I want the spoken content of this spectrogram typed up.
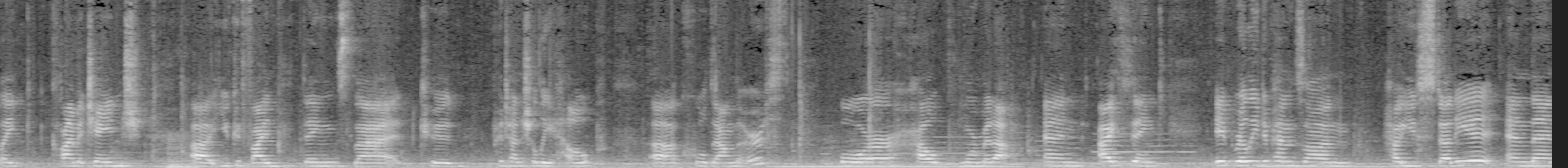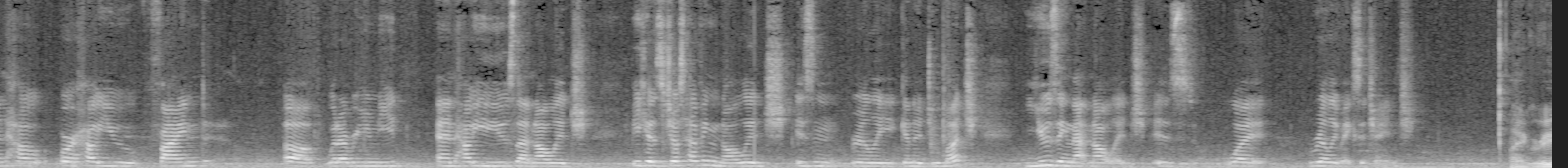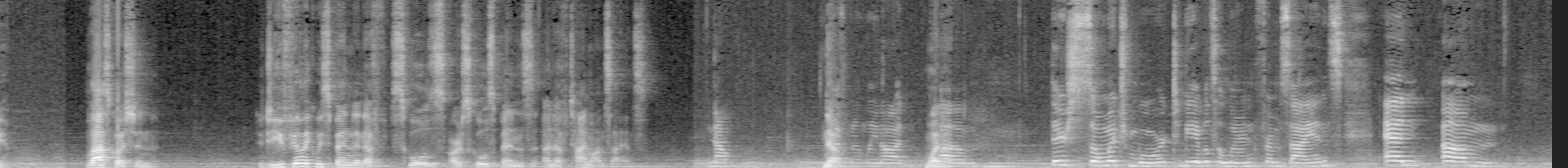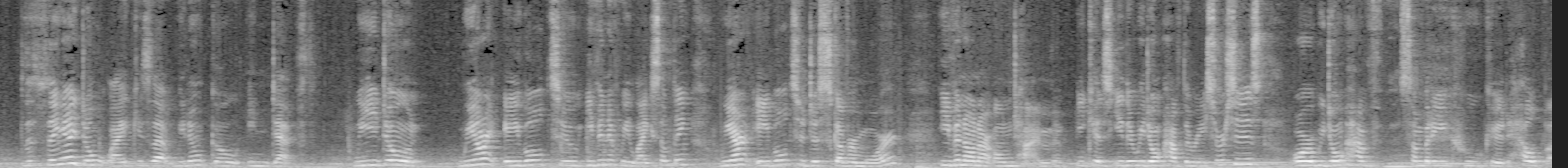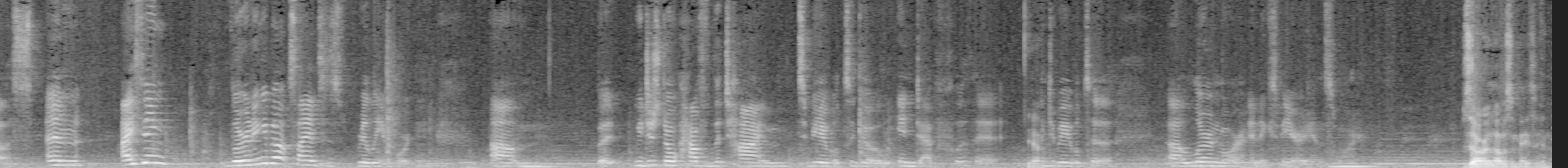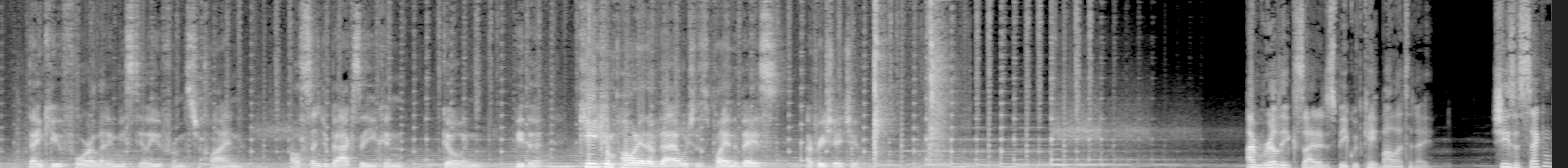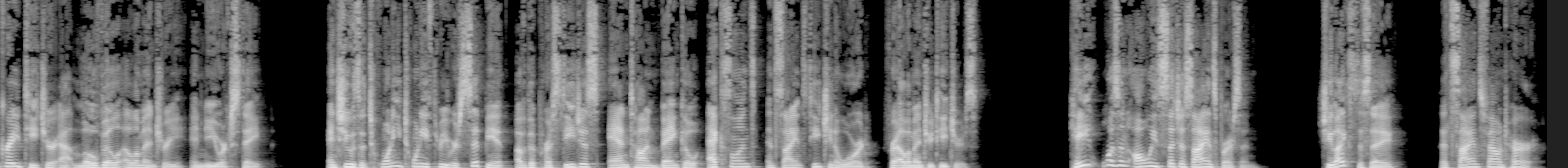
like climate change, uh, you could find things that could potentially help uh, cool down the earth or help warm it up. And I think it really depends on how you study it and then how or how you find uh, whatever you need and how you use that knowledge. Because just having knowledge isn't really going to do much. Using that knowledge is what really makes a change I agree. Last question: Do you feel like we spend enough schools? Our school spends enough time on science? no No. definitely not Why not? um, there's so much more to be able to learn from science and um, the thing i don't like is that we don't go in depth we don't we aren't able to even if we like something we aren't able to discover more even on our own time because either we don't have the resources or we don't have somebody who could help us and i think learning about science is really important um, but we just don't have the time to be able to go in depth with it Yeah. and to be able to uh, learn more and experience more. Zara, that was amazing. Thank you for letting me steal you from Mr. Klein. I'll send you back so you can go and be the key component of that, which is playing the bass. I appreciate you. I'm really excited to speak with Kate Bala today. She's a second grade teacher at Lowville Elementary in New York State. And she was a 2023 recipient of the prestigious Anton Banko Excellence in Science Teaching Award for elementary teachers. Kate wasn't always such a science person. She likes to say that science found her.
